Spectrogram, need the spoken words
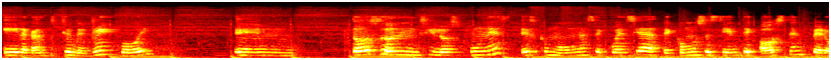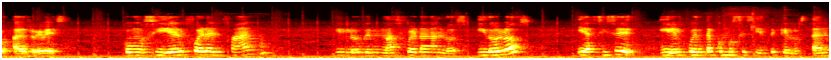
y la canción de Dream Boy, Em, todos son, si los unes, es como una secuencia de cómo se siente Austin, pero al revés. Como si él fuera el fan y los demás fueran los ídolos. Y así se, y él cuenta cómo se siente que lo están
